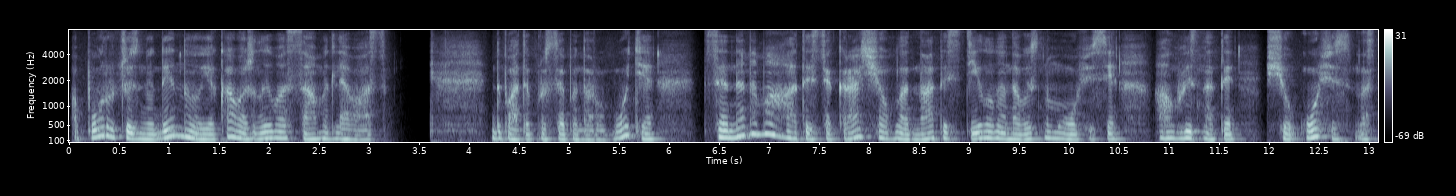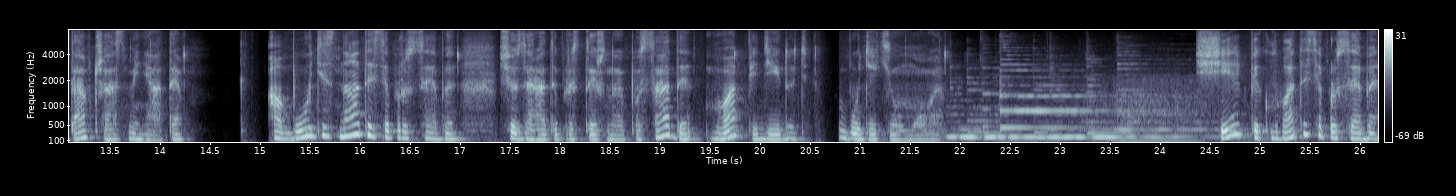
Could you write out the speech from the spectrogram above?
а поруч із людиною, яка важлива саме для вас. Дбати про себе на роботі це не намагатися краще обладнати стіло на нависному офісі, а визнати, що офіс настав час міняти. Або дізнатися про себе, що заради престижної посади вам підійдуть будь-які умови. Ще піклуватися про себе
